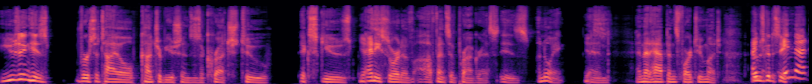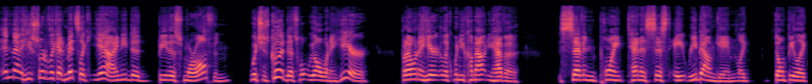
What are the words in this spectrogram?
Using his versatile contributions as a crutch to excuse Yes. any sort of offensive progress is annoying. And and that happens far too much. It was And good to see. In that, in that, he sort of like admits, like, yeah, I need to be this more often, which is good. That's what we all want to hear. But I want to hear, like, when you come out and you have a seven point, 10 assist, eight rebound game, like, don't be like,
